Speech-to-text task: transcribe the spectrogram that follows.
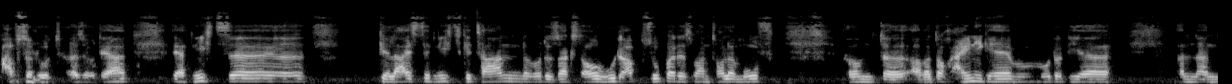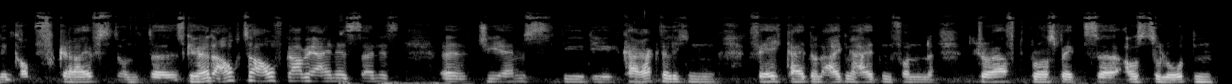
Absolut. Also der hat, der hat nichts äh, geleistet, nichts getan, wo du sagst, oh, Hut ab, super, das war ein toller Move. Und äh, aber doch einige, wo, wo du dir an, an den Kopf greifst. Und äh, es gehört auch zur Aufgabe eines, eines äh, GMs, die, die charakterlichen Fähigkeiten und Eigenheiten von Draft Prospects äh, auszuloten.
